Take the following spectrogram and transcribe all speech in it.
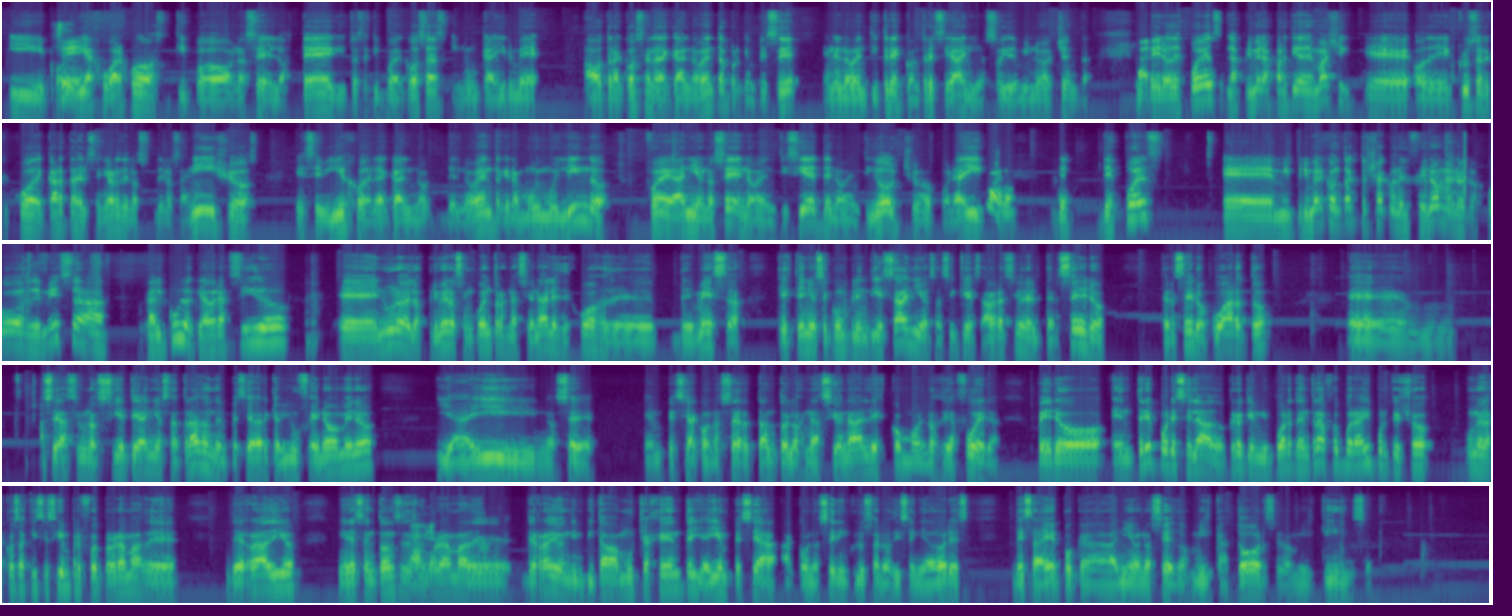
y podría jugar juegos tipo, no sé, los tech y todo ese tipo de cosas y nunca irme a otra cosa en la década del 90 porque empecé en el 93 con 13 años, soy de 1980. Claro. Pero después, las primeras partidas de Magic eh, o de incluso el juego de cartas del Señor de los, de los Anillos, ese viejo de la década del, no- del 90 que era muy, muy lindo, fue año, no sé, 97, 98, por ahí. De- después, eh, mi primer contacto ya con el fenómeno de los juegos de mesa, calculo que habrá sido eh, en uno de los primeros encuentros nacionales de juegos de, mesa, que este año se cumplen 10 años, así que habrá sido en el tercero, tercero, cuarto. eh, o sea, hace unos 7 años atrás, donde empecé a ver que había un fenómeno y ahí, no sé, empecé a conocer tanto los nacionales como los de afuera. Pero entré por ese lado. Creo que mi puerta de entrada fue por ahí porque yo, una de las cosas que hice siempre fue programas de, de radio. Y en ese entonces Ah, hacía un programa de, de radio donde invitaba a mucha gente y ahí empecé a, a conocer incluso a los diseñadores de esa época, año, no sé, 2014, 2015.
